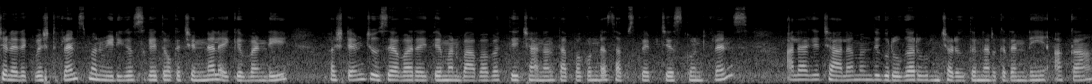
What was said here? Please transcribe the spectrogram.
చిన్న రిక్వెస్ట్ ఫ్రెండ్స్ మన వీడియోస్కి అయితే ఒక చిన్న లైక్ ఇవ్వండి. ఫస్ట్ టైం చూసేవారైతే మన బాబా భక్తి ఛానల్ తప్పకుండా సబ్స్క్రైబ్ చేసుకోండి ఫ్రెండ్స్. అలాగే చాలామంది గురువుగారి గురించి అడుగుతున్నారు కదండి. అక్క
